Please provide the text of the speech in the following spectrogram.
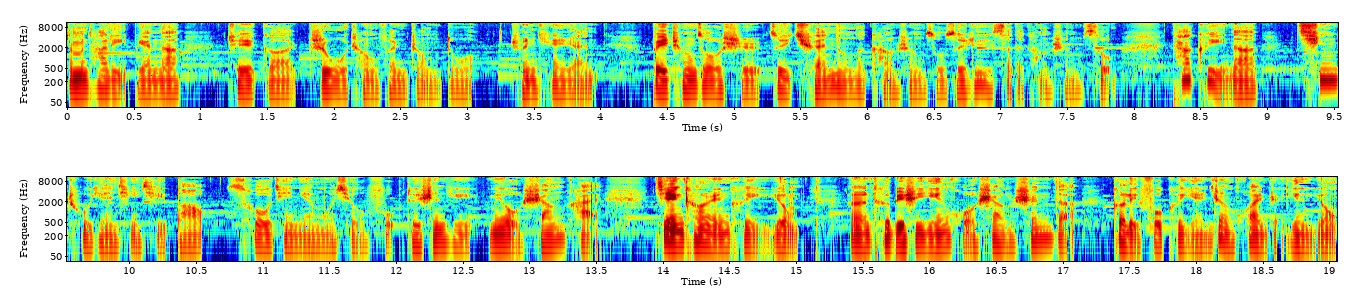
那么它里边呢，这个植物成分众多，纯天然，被称作是最全能的抗生素，最绿色的抗生素。它可以呢清除炎性细胞，促进黏膜修复，对身体没有伤害，健康人可以用。嗯，特别是引火上身的各类妇科炎症患者应用，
